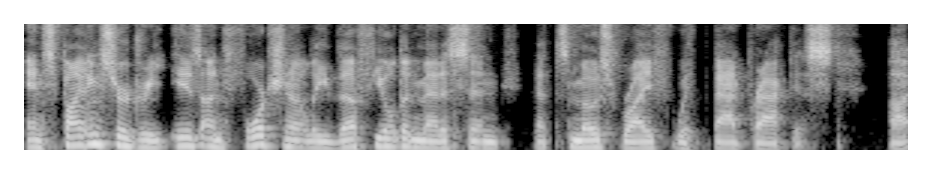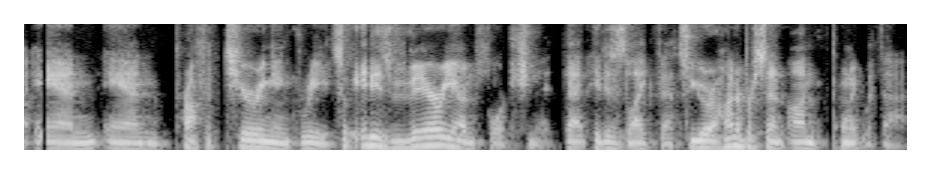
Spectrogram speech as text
And spine surgery is unfortunately the field in medicine that's most rife with bad practice uh, and and profiteering and greed. So it is very unfortunate that it is like that. So you're 100% on point with that.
